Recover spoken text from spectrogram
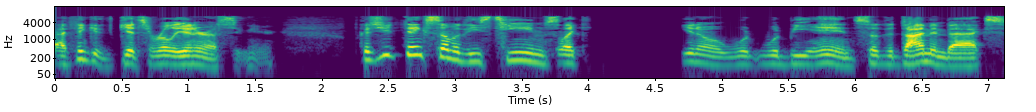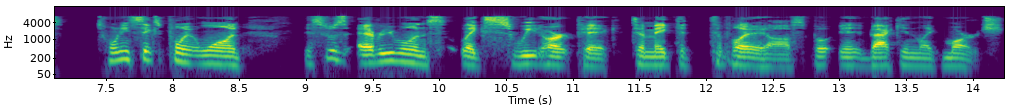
I think it gets really interesting here because you'd think some of these teams like you know would would be in. So the Diamondbacks 26.1. This was everyone's like sweetheart pick to make the to playoffs, back in like March.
